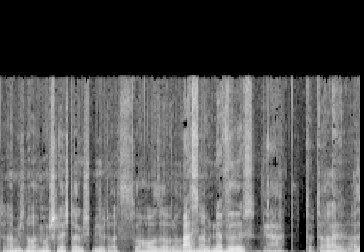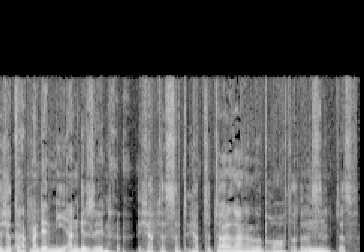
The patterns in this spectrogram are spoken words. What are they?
dann habe ich noch immer schlechter gespielt als zu Hause oder Warst so. Warst ne? du nervös? Ja, total. Also ich hab Hat man dir nie angesehen. Ich habe das, ich habe total lange gebraucht. Also das, mhm. das,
